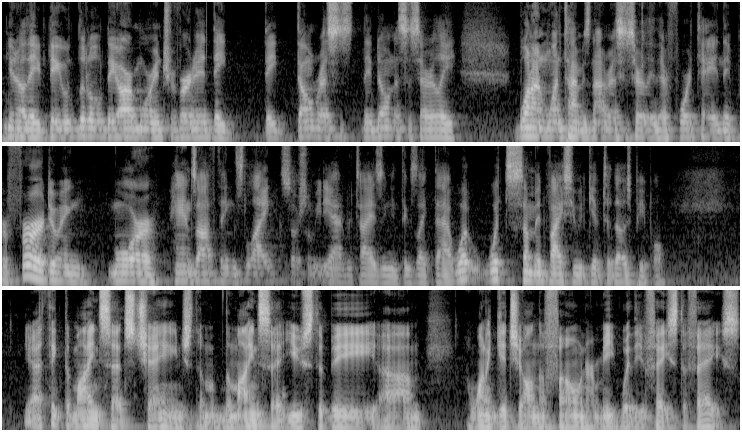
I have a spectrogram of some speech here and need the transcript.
You know, mm-hmm. they they little they are more introverted. They they don't res- they don't necessarily one-on-one time is not necessarily their forte and they prefer doing more hands-off things like social media advertising and things like that. What what's some advice you would give to those people? Yeah i think the mindset's changed. The, the mindset used to be um, i want to get you on the phone or meet with you face to face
